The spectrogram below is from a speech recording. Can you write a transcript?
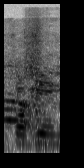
ഓക്കെ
